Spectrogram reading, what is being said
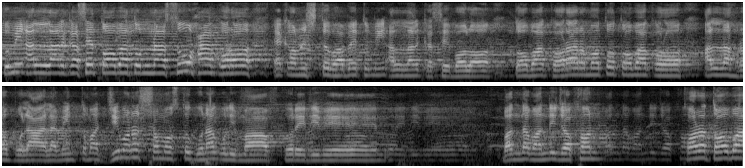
তুমি আল্লাহর কাছে নাসুহা করো। একনিষ্ঠভাবে তুমি আল্লাহর কাছে বলো তবা করার মতো তবা করো। আল্লাহ আলামিন তোমার জীবনের সমস্ত গুণাগুলি মাফ করে দিবেন। বান্দা, বান্দি যখন করা তবা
